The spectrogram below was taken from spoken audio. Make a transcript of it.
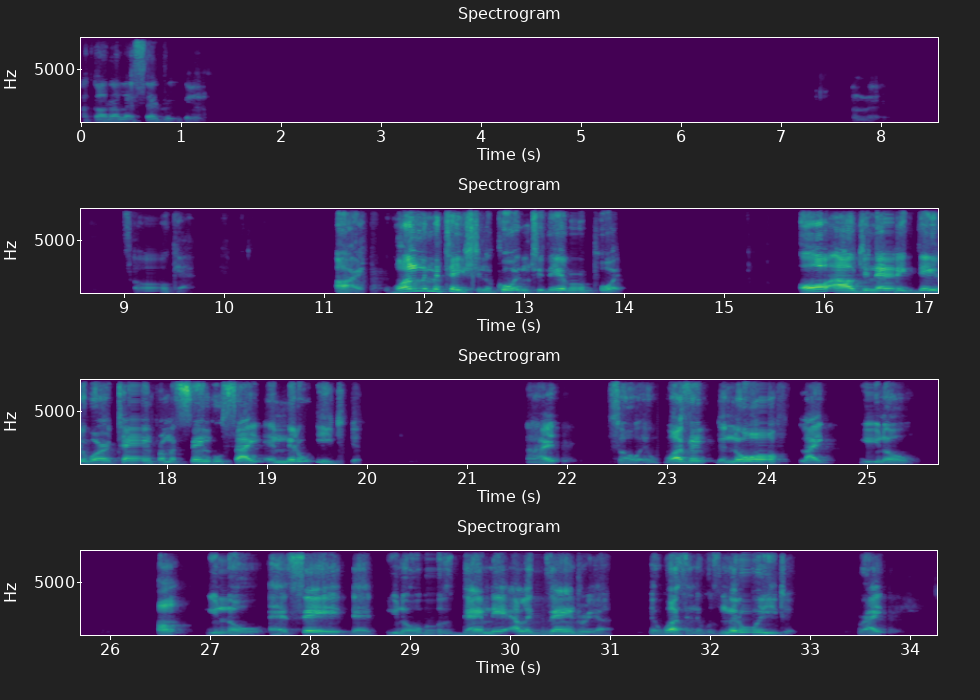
I thought I let Cedric in. So, okay. All right. One limitation, according to their report, all our genetic data were obtained from a single site in Middle Egypt. All right. So it wasn't the North, like, you know, um, you know, had said that, you know, it was damn near Alexandria. It wasn't, it was Middle Egypt, right?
